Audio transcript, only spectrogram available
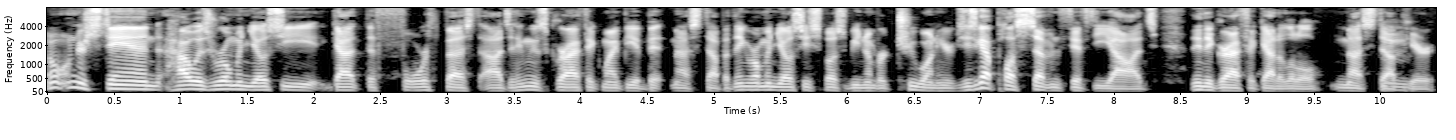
I don't understand how is Roman Josi got the fourth best odds. I think this graphic might be a bit messed up. I think Roman Josi is supposed to be number two on here because he's got plus seven fifty odds. I think the graphic got a little messed up mm. here.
